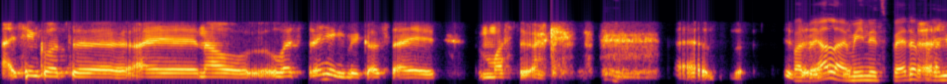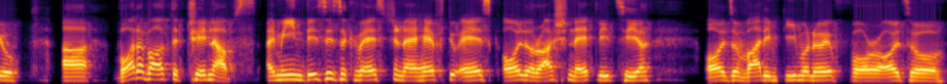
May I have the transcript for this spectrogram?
I think what uh, I now less training because I must work. but well, I mean, it's better for you. Uh, what about the chin ups? I mean, this is a question I have to ask all the Russian athletes here, also Vadim Timonov or also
